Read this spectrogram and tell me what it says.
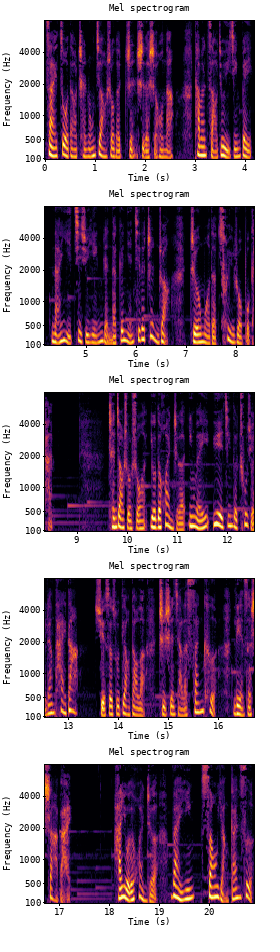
在做到陈荣教授的诊室的时候呢，她们早就已经被难以继续隐忍的更年期的症状折磨得脆弱不堪。陈教授说，有的患者因为月经的出血量太大，血色素掉到了只剩下了三克，脸色煞白；还有的患者外阴瘙痒干涩，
